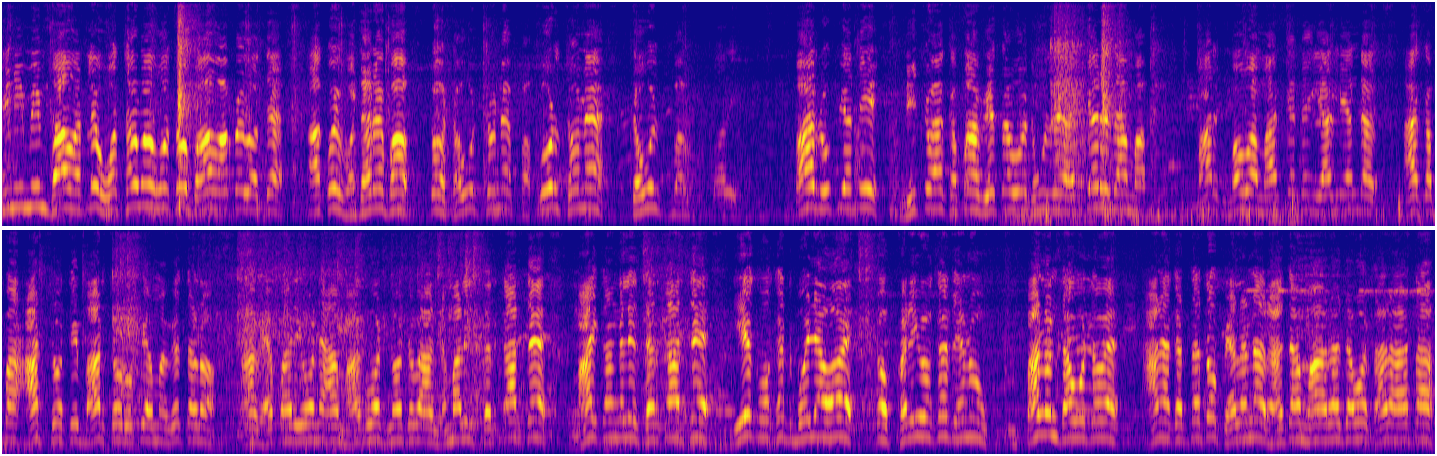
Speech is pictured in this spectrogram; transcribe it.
મિનિમમ ભાવ, એટલે ઓછામાં ઓછો ભાવ આપેલો છે. આ કોઈ વધારે ભાવ, તો ચૌદસો ને સોળસો ને ચૌદ, બાર રૂપિયાથી નીચો આ કપા વેચાવો શું છે. અત્યારે જ આ માર્ક મહુવા માર્કેટિંગ યાર્ડની અંદર આ કપા આઠસોથી બારસો રૂપિયામાં વેચાણો. આ વેપારીઓને આ માગવટ ન જવા આ નમાલી સરકાર છે માય કાંગલી સરકાર છે. એક વખત બોલ્યા હોય તો ફરી વખત એનું પાલન થવું જોઈએ. આના કરતાં તો પહેલાંના રાજા મહારાજાઓ સારા હતા.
